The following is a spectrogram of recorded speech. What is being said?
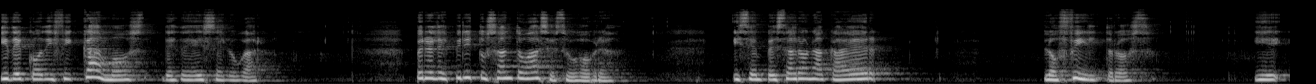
y decodificamos desde ese lugar. Pero el Espíritu Santo hace su obra. Y se empezaron a caer los filtros. Y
